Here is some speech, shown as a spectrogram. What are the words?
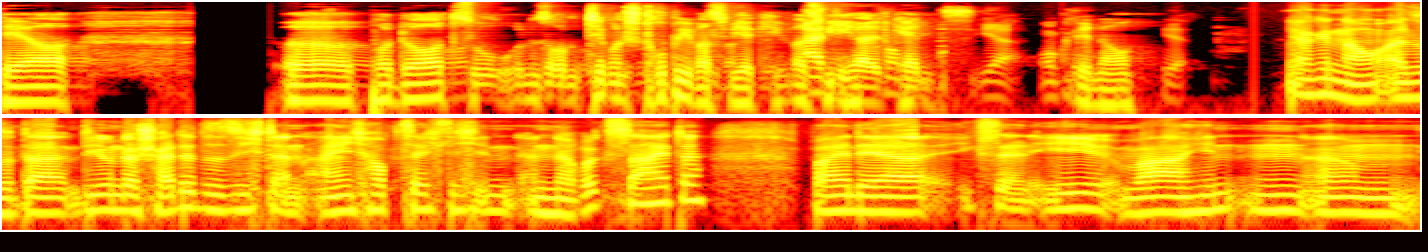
der äh, Pendant zu unserem Tim und Struppi, was wir, was Ah, wir halt kennen. Ja, okay. Genau. Ja, genau. Also da die unterscheidete sich dann eigentlich hauptsächlich in, in der Rückseite. Bei der XLE war hinten ähm,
